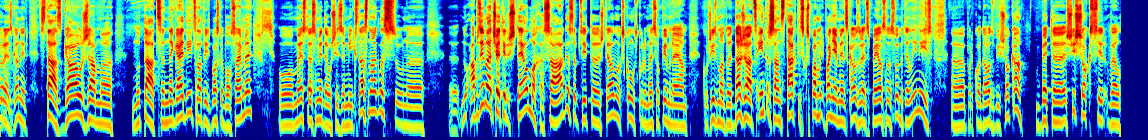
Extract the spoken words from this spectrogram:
Šoreiz gan ir stāsts gaužam. uh, Nu, tāds negaidīts Latvijas basketbola saimē. Mēs to esam iedevuši zem mīkstās naglas. Un, uh, Nu, apzīmēt šeit ir Stelmacha sāgas, ap citu Stelmachas kungs, kuru mēs jau pieminējām, kurš izmantoja dažādas interesantas taktiskas paņēmienas, kā uzvarēt spēles no sometiem līnijas, uh, par ko daudz bija šokā. Bet šis šoks ir vēl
